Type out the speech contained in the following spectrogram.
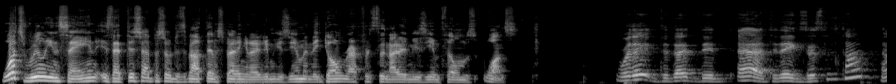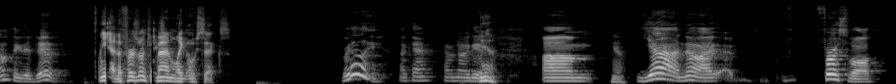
what's really insane is that this episode is about them spending a night at a museum, and they don't reference the night at the museum films once. Were they? Did that? Did uh, did they exist at the time? I don't think they did. Yeah, the first one came out in like 06. Really? Okay, I have no idea. Yeah. Um. Yeah. Yeah. No. I. I- First of all,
